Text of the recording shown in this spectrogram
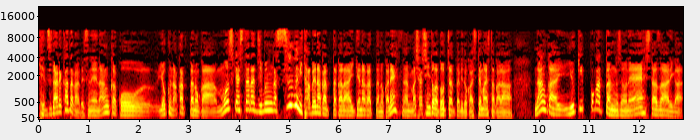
削られ方がですね、なんかこう、良くなかったのか、もしかしたら自分がすぐに食べなかったからいけなかったのかね。まあ、写真とか撮っちゃったりとかしてましたから、なんか雪っぽかったんですよね、舌触りが。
